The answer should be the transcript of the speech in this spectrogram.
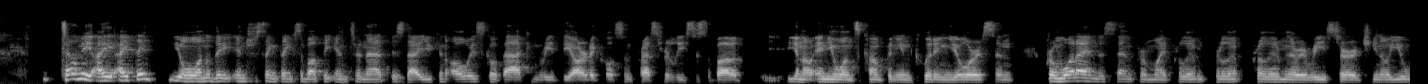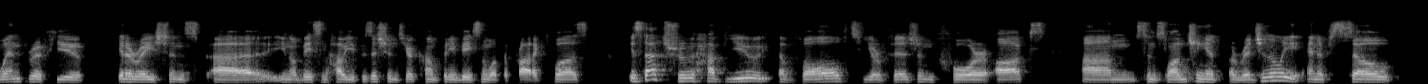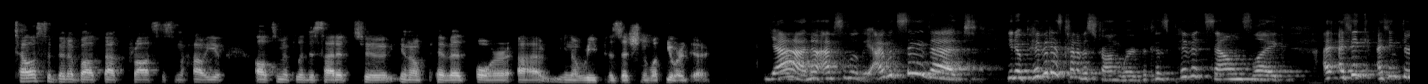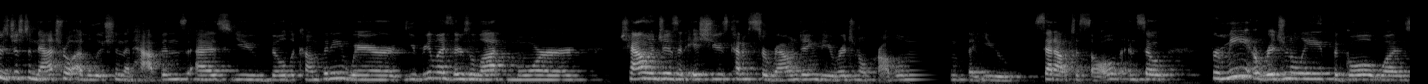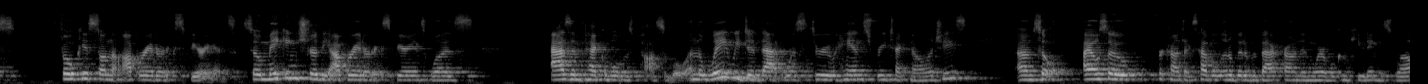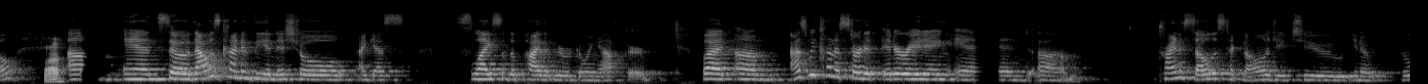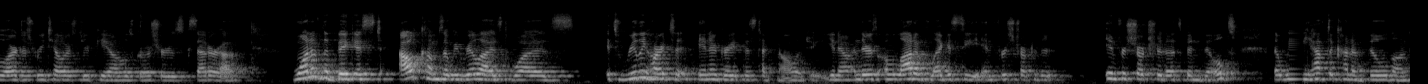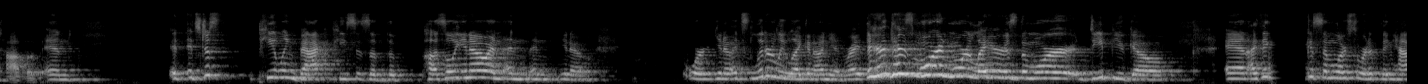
Tell me, I, I think you know one of the interesting things about the internet is that you can always go back and read the articles and press releases about you know anyone's company, including yours. And from what I understand from my prelim, prelim, preliminary research, you know, you went through a few iterations, uh, you know, based on how you positioned your company, based on what the product was. Is that true? Have you evolved your vision for Ox um, since launching it originally? And if so, tell us a bit about that process and how you ultimately decided to, you know, pivot or, uh, you know, reposition what you were doing. Yeah, no, absolutely. I would say that you know pivot is kind of a strong word because pivot sounds like I, I, think i think there's just a natural evolution that happens as you build a company where you realize there's a lot more challenges and issues kind of surrounding the original problem that you set out to solve. And so for me originally the goal was focused on the operator experience. So making sure the operator experience was as impeccable as possible. And the way we did that was through hands-free technologies um, so I also, for context, have a little bit of a background in wearable computing as well. Wow. Um, and so that was kind of the initial, I guess, slice of the pie that we were going after. But um, as we kind of started iterating and, and um, trying to sell this technology to, you know, the largest retailers, 3PLs, grocers, et cetera, one of the biggest outcomes that we realized was it's really hard to integrate this technology, you know, and there's a lot of legacy infrastructure infrastructure that's been built that we have to kind of build on top of. And it, it's just peeling back pieces of the puzzle, you know, and, and, and, you know, or, you know, it's literally like an onion, right? There, there's more and more layers the more deep you go. And I think a similar sort of thing happens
